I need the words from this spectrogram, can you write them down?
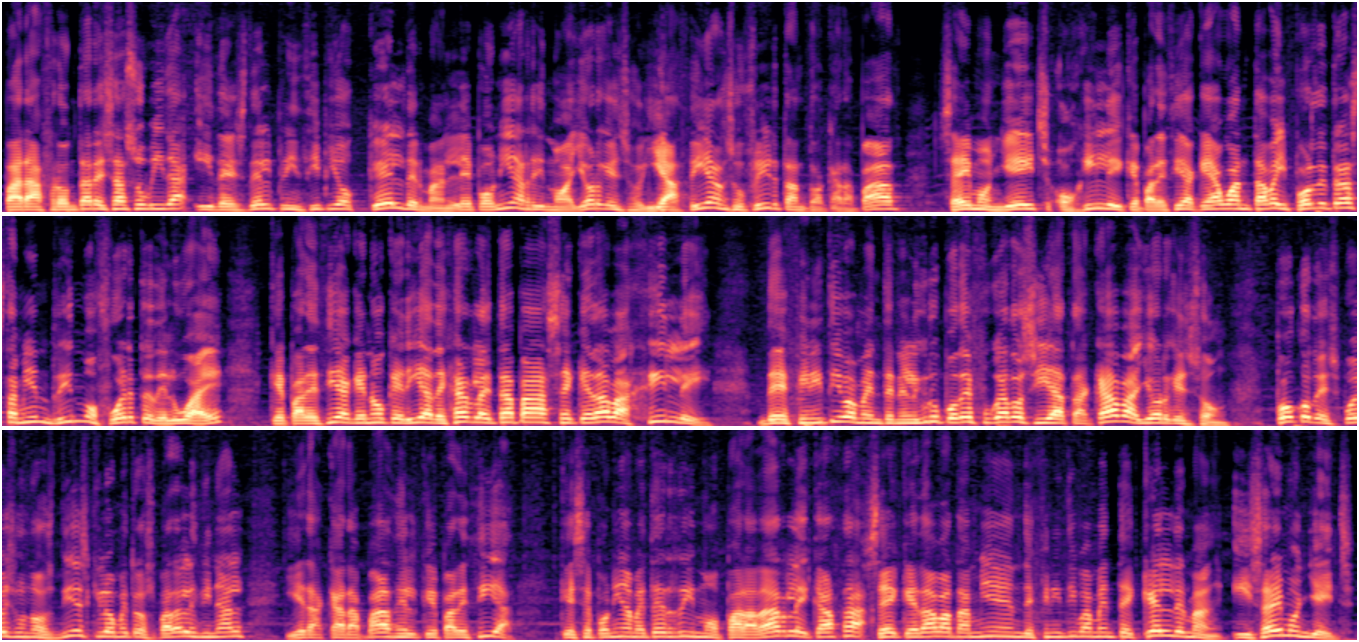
para afrontar esa subida y desde el principio Kelderman le ponía ritmo a Jorgensen y hacían sufrir tanto a Carapaz, Simon Yates o Hilley, que parecía que aguantaba, y por detrás también ritmo fuerte del UAE, que parecía que no quería dejar la etapa, se quedaba Hilley definitivamente en el grupo de fugados y atacaba a Jorgensen. Poco después, unos 10 kilómetros para el final, y era Carapaz el que parecía que se ponía a meter ritmo para darle caza, se quedaba también definitivamente Kelderman y Simon Yates.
